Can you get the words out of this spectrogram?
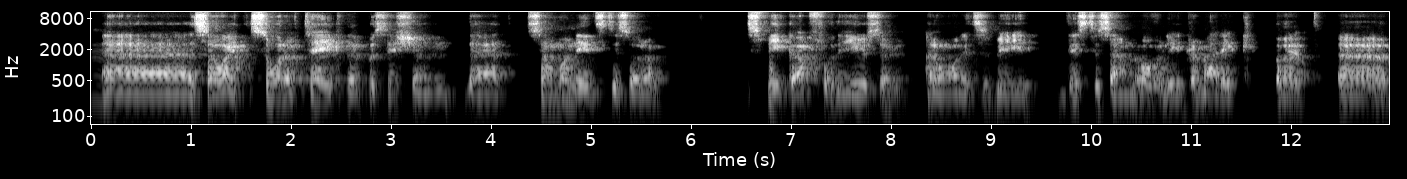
Mm. Uh, so I sort of take the position that someone needs to sort of speak up for the user. I don't want it to be this to sound overly dramatic, but uh,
